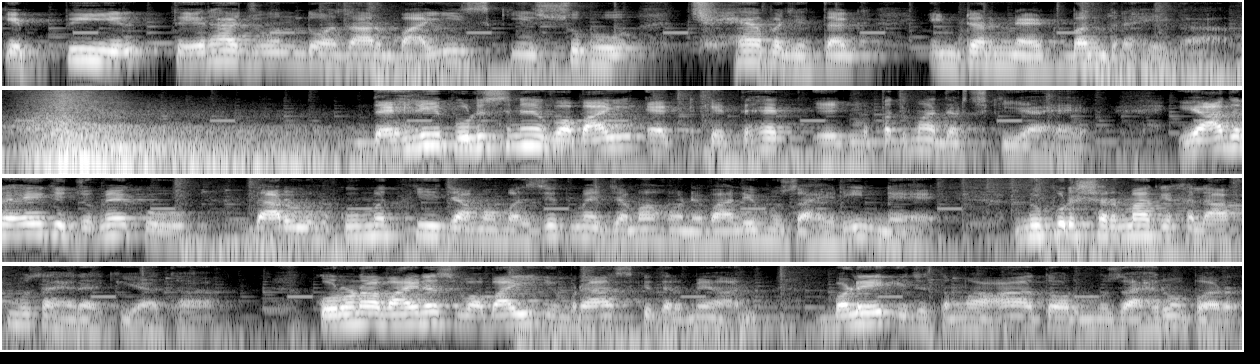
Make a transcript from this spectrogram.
कि पीर 13 जून 2022 की सुबह 6 बजे तक इंटरनेट बंद रहेगा। दिल्ली पुलिस ने वबाई एक्ट के तहत एक मुकदमा दर्ज किया है। याद रहे कि जुमे को दारुल हुकूमत की जामा मस्जिद में जमा होने वाले मुजाहरीन ने नुपुर शर्मा के खिलाफ मुजाहरा किया था। कोरोना वायरस वबाई इमराज के दरमियान बड़े इजतमात और मुजाहरों पर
